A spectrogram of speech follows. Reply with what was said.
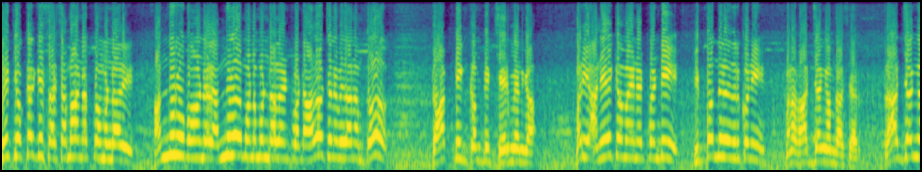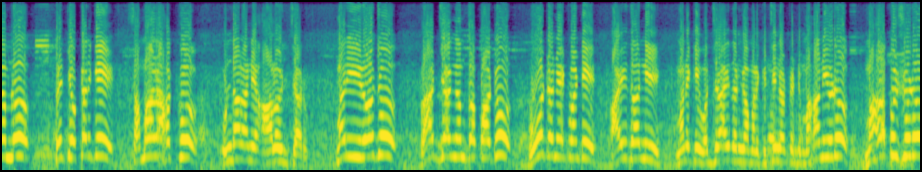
ప్రతి ఒక్కరికి స- సమానత్వం ఉండాలి. అందరూ బాగుండాలి అందులో మనం ఉండాలనేటువంటి ఆలోచన విధానంతో డ్రాఫ్టింగ్ కమిటీ చైర్మన్గా మరి అనేకమైనటువంటి ఇబ్బందులు ఎదుర్కొని మన రాజ్యాంగం రాశారు. రాజ్యాంగంలో ప్రతి ఒక్కరికి సమాన హక్కు ఉండాలని ఆలోచించారు. మరి ఈరోజు రాజ్యాంగంతో పాటు ఓటు అనేటువంటి ఆయుధాన్ని మనకి వజ్రాయుధంగా మనకి ఇచ్చినటువంటి మహనీయుడు మహాపురుషుడు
